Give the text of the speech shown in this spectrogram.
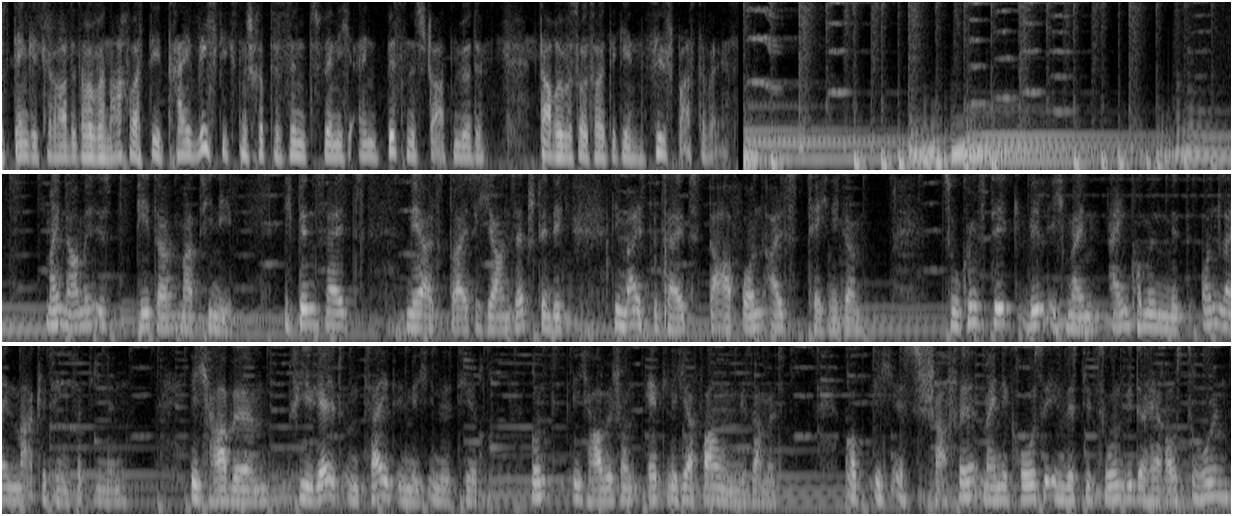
Ich denke gerade darüber nach, was die drei wichtigsten Schritte sind, wenn ich ein Business starten würde. Darüber soll es heute gehen. Viel Spaß dabei. Mein Name ist Peter Martini. Ich bin seit mehr als 30 Jahren selbstständig, die meiste Zeit davon als Techniker. Zukünftig will ich mein Einkommen mit Online-Marketing verdienen. Ich habe viel Geld und Zeit in mich investiert und ich habe schon etliche Erfahrungen gesammelt. Ob ich es schaffe, meine große Investition wieder herauszuholen?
